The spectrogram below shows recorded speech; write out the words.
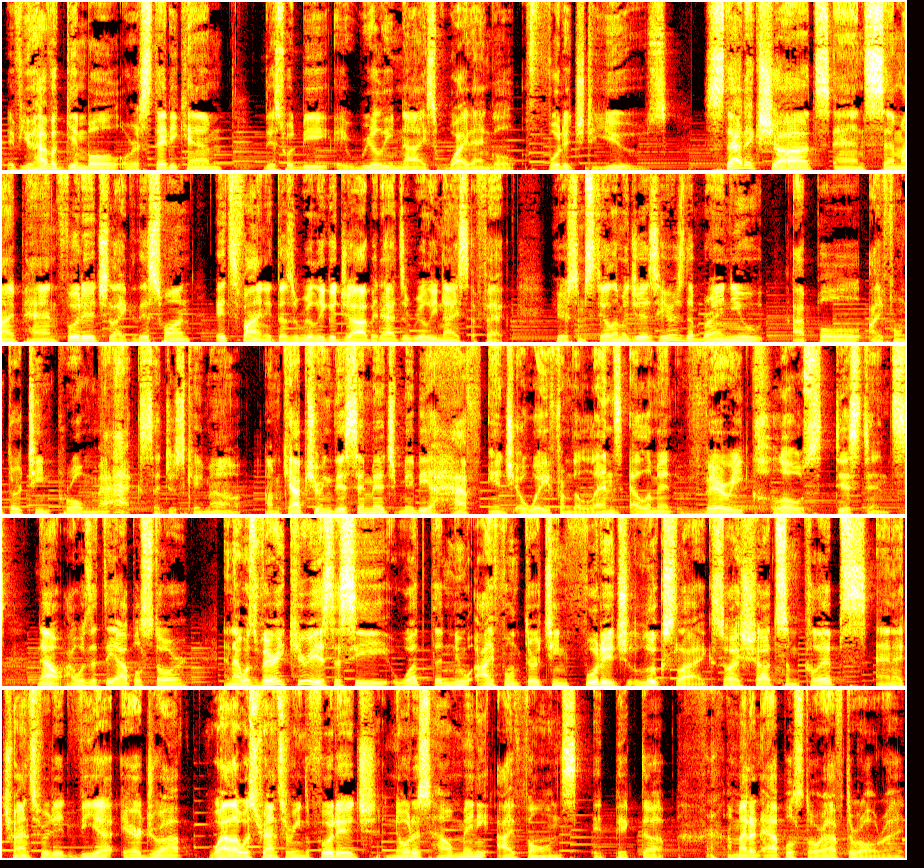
if you have a gimbal or a Steadicam, this would be a really nice wide angle footage to use. Static shots and semi-pan footage like this one, it's fine. It does a really good job. It adds a really nice effect. Here's some still images. Here's the brand new Apple iPhone 13 Pro Max that just came out. I'm capturing this image maybe a half inch away from the lens element, very close distance. Now, I was at the Apple store and I was very curious to see what the new iPhone 13 footage looks like. So I shot some clips and I transferred it via airdrop. While I was transferring the footage, notice how many iPhones it picked up. I'm at an Apple store after all, right?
